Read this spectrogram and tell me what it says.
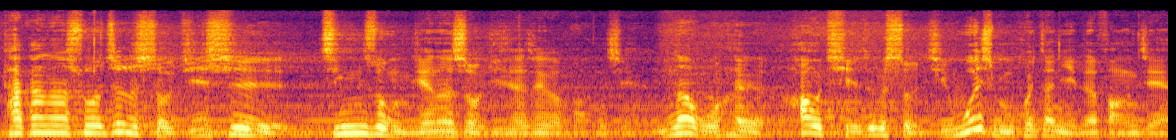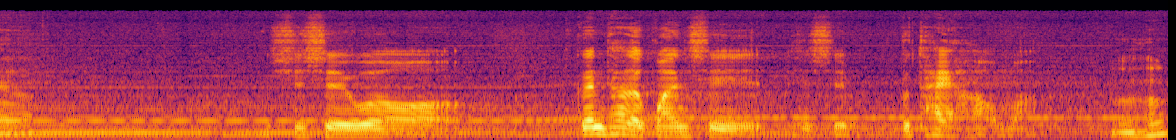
他刚才说这个手机是金总监的手机在这个房间，那我很好奇这个手机为什么会在你的房间呢？其实我跟他的关系其实不太好嘛，嗯哼，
